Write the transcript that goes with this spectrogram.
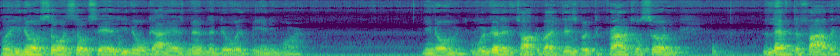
Well, you know, so-and-so says, you know, God has nothing to do with me anymore. You know, we're going to talk about this, but the prodigal son left the father.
